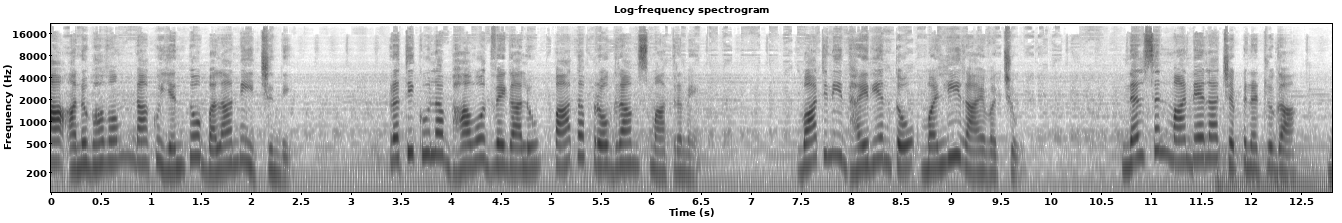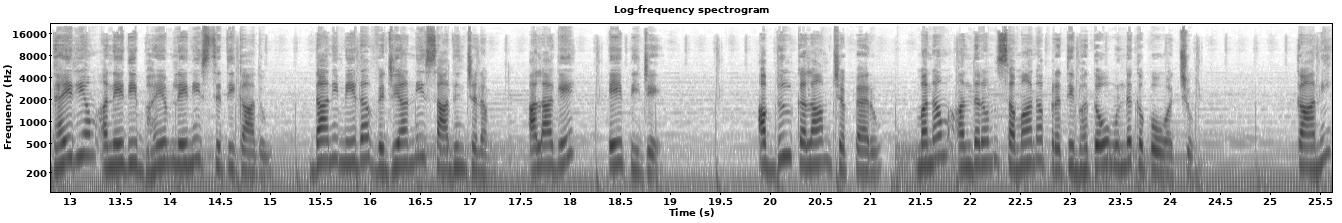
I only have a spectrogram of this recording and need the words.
ఆ అనుభవం నాకు ఎంతో బలాన్ని ఇచ్చింది. ప్రతికూల భావోద్వేగాలు పాత ప్రోగ్రామ్స్ మాత్రమే. వాటిని ధైర్యంతో మళ్ళీ రాయవచ్చు. నెల్సన్ మాండేలా చెప్పినట్లుగా ధైర్యం అనేది భయం లేని స్థితి కాదు. దాని మీద విజయాన్ని సాధించడం. అలాగే ఏపీజే అబ్దుల్ కలాం చెప్పారు మనం అందరం సమాన ప్రతిభతో ఉండకపోవచ్చు. కానీ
